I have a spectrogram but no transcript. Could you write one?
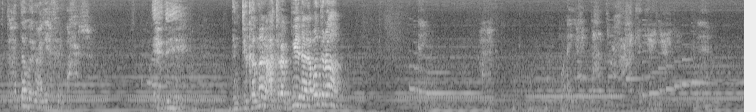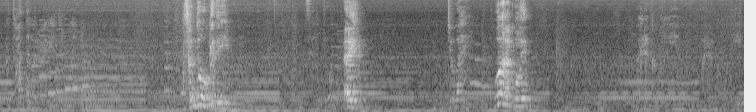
كنتوا هتدوروا عليها في البحر؟ اهدي. انت كمان هتراقبينا يا بدرة. صندوق قديم. صندوق؟ أيوه جواهي ورق مهم. ورق مهم ورق مهم.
